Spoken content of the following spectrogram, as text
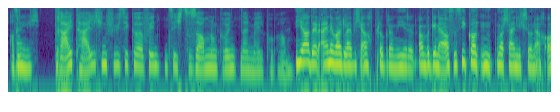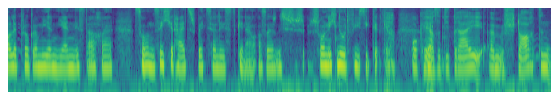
Also eigentlich drei Teilchenphysiker finden sich zusammen und gründen ein Mailprogramm. Ja, der eine war, glaube ich, auch Programmierer. Aber genau, also sie konnten wahrscheinlich schon auch alle programmieren. Jen ist auch äh, so ein Sicherheitsspezialist, genau. Also er ist schon nicht nur Physiker, genau. Okay, ja. also die drei ähm, starten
